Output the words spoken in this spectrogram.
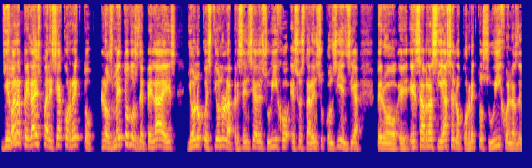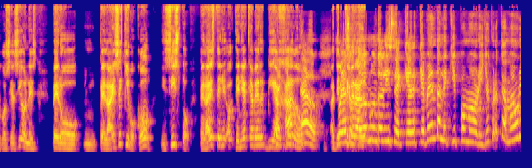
Llevar a Peláez parecía correcto. Los métodos de Peláez, yo no cuestiono la presencia de su hijo, eso estará en su conciencia, pero eh, él sabrá si hace lo correcto su hijo en las negociaciones, pero mm, Peláez se equivocó, insisto, Peláez tenía que haber viajado. Por eso todo el mundo dice que, que venda el equipo a Mauri. Yo creo que a Mauri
